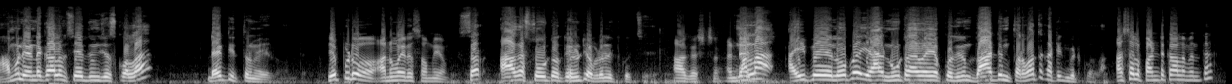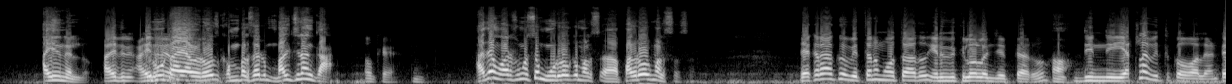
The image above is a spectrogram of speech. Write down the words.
మామూలు ఎండాకాలం సేద్యం చేసుకోవాలా? డైరెక్ట్ ఇత్తనం వేయడం ఎప్పుడు? అనువైన సమయం. సార్ ఆగస్ట్ ఒకటో తేదీ ఎప్పుడైనా ఎత్తుకొచ్చేది. ఆగస్టు. అంటే మళ్ళా అయిపోయే లోపల నూట యాభై ఒక్క దినం దాటిన తర్వాత కటింగ్ పెట్టుకోవాలా? అసలు పంట కాలం ఎంత? ఐదు నెలలు. ఐదు నూట యాభై రోజు కంపల్సరీ మలిచినాక. ఓకే. అదే వర్షం వస్తే మూడు రోజులకు మలుస్తా పది రోజులకు మలుస్తుంది సార్. ఎకరాకు విత్తనం మోతాదు ఎనిమిది కిలోలు అని చెప్పారు. దీన్ని ఎట్లా విత్తుకోవాలి? అంటే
